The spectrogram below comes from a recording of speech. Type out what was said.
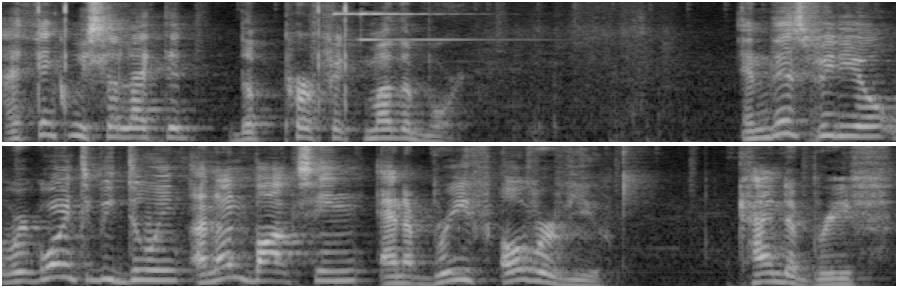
I think we selected the perfect motherboard. In this video, we're going to be doing an unboxing and a brief overview, kind of brief,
